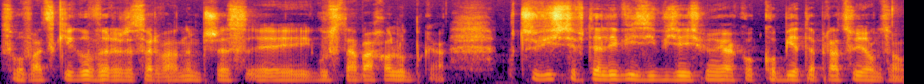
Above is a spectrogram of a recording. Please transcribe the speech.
słowackiego wyreżyserowanym przez y, Gustawa Cholubka. Oczywiście w telewizji widzieliśmy ją jako kobietę pracującą.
